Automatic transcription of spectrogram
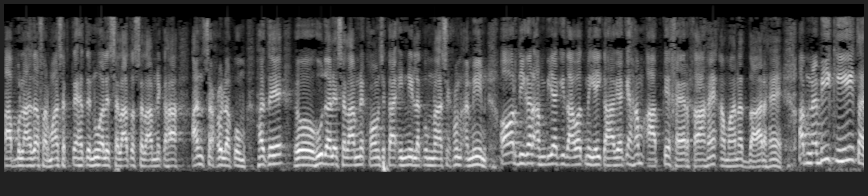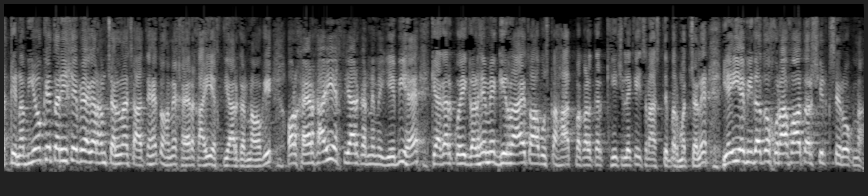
آپ ملاحظہ فرما سکتے ہیں نو علیہ السلاۃ السلام نے کہا، انصح القم حت حود علیہ السلام نے قوم سے کہا، انی لکم ناصح امین۔ اور دیگر انبیاء کی دعوت میں یہی کہا گیا کہ ہم آپ کے خیر خواہ ہیں۔ ہیں امانت دار ہیں۔ اب نبی کی نبیوں کے طریقے پہ اگر ہم چلنا چاہتے ہیں تو ہمیں خیر خواہی اختیار کرنا ہوگی۔ اور خیر خواہی اختیار کرنے میں یہ بھی ہے کہ اگر کوئی گڑھے میں گر رہا ہے تو آپ اس کا ہاتھ پکڑ کر کھینچ لے کے اس راستے پر مت چلے یہی ہے بدعت و خرافات اور شرک سے روکنا۔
